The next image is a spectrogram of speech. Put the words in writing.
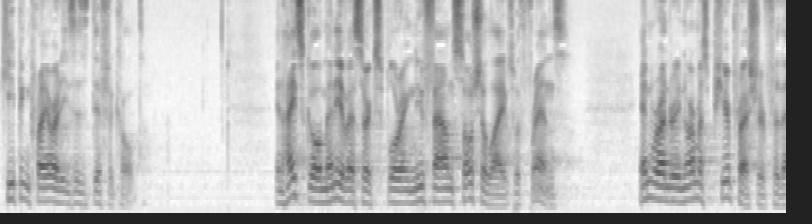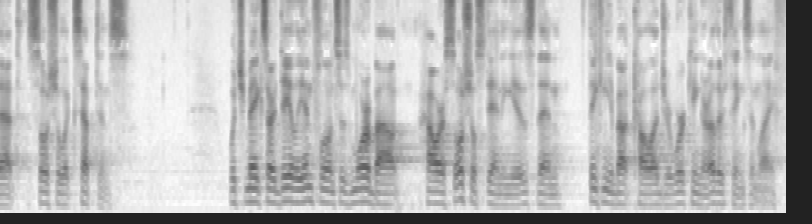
keeping priorities is difficult. In high school, many of us are exploring newfound social lives with friends, and we're under enormous peer pressure for that social acceptance, which makes our daily influences more about how our social standing is than thinking about college or working or other things in life.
